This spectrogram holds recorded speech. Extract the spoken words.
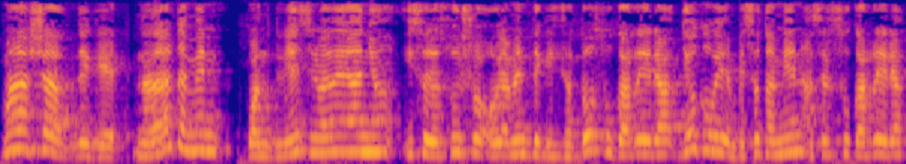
más allá de que Nadal también cuando tenía 19 años hizo lo suyo, obviamente que hizo toda su carrera, Djokovic empezó también a hacer su carrera,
